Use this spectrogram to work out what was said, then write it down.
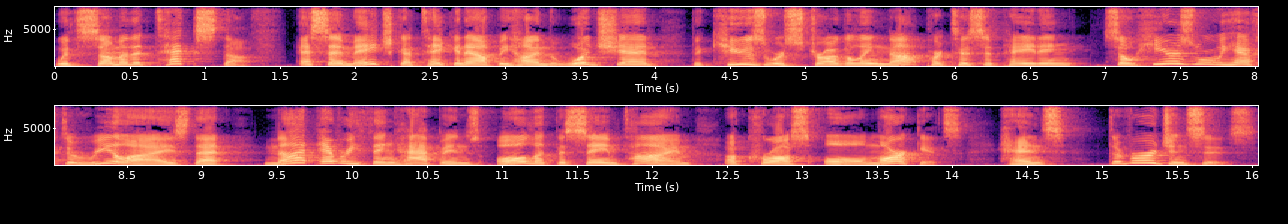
with some of the tech stuff. SMH got taken out behind the woodshed. The Qs were struggling, not participating. So here's where we have to realize that not everything happens all at the same time across all markets, hence divergences.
